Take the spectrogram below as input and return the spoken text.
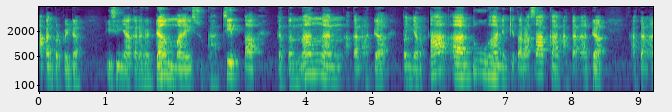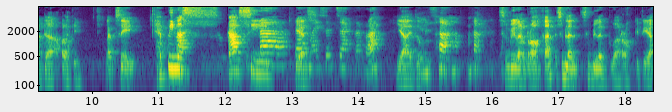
akan berbeda. Isinya akan ada damai, sukacita, ketenangan, akan ada penyertaan Tuhan yang kita rasakan, akan ada akan ada apa lagi? Let's say happiness, kasih, yes. damai sejahtera. Ya itu. Sembilan roh kan sembilan sembilan buah roh gitu ya.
